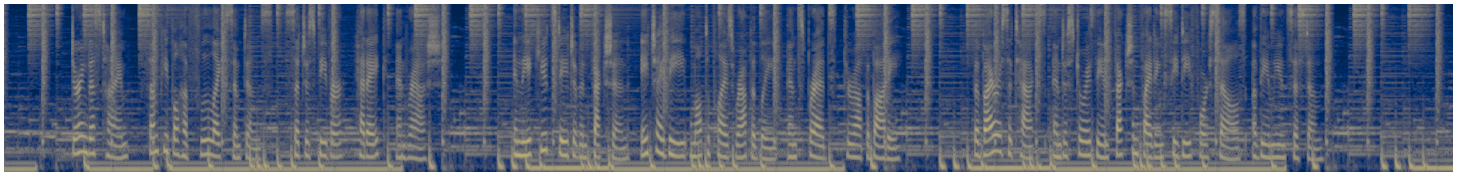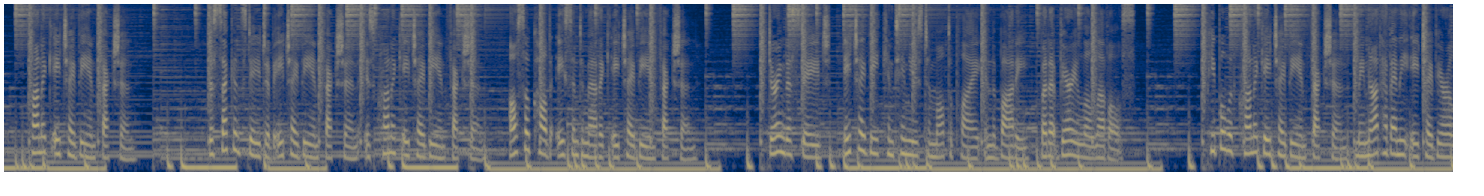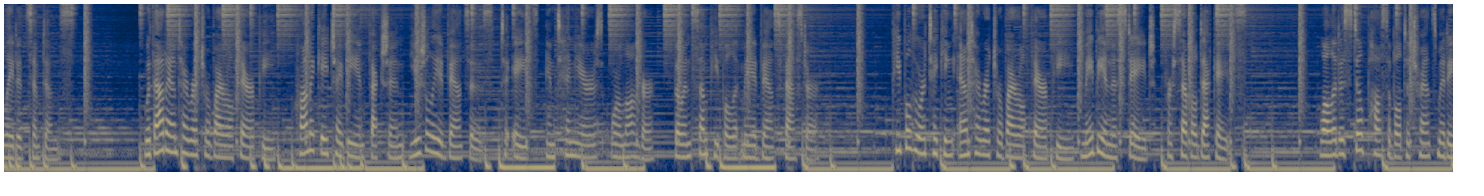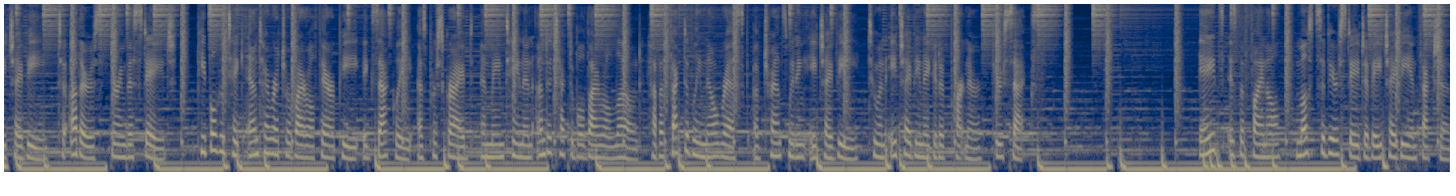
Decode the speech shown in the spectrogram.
During this time, some people have flu-like symptoms, such as fever, headache, and rash. In the acute stage of infection, HIV multiplies rapidly and spreads throughout the body. The virus attacks and destroys the infection-fighting CD4 cells of the immune system. Chronic HIV infection the second stage of HIV infection is chronic HIV infection, also called asymptomatic HIV infection. During this stage, HIV continues to multiply in the body but at very low levels. People with chronic HIV infection may not have any HIV-related symptoms. Without antiretroviral therapy, chronic HIV infection usually advances to AIDS in 10 years or longer, though in some people it may advance faster. People who are taking antiretroviral therapy may be in this stage for several decades. While it is still possible to transmit HIV to others during this stage, people who take antiretroviral therapy exactly as prescribed and maintain an undetectable viral load have effectively no risk of transmitting HIV to an HIV-negative partner through sex. AIDS is the final, most severe stage of HIV infection.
